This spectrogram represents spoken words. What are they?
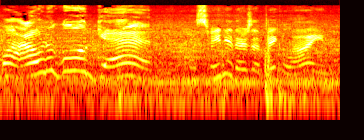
Well, I wanna go again. Well, sweetie, there's a big line.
